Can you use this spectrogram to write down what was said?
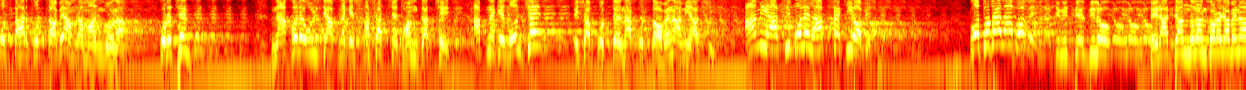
প্রত্যাহার করতে হবে, আমরা মানব না। করেছেন? না করে উল্টে আপনাকে শাসাচ্ছে, ধমকাচ্ছে। আপনাকে বলছে এইসব করতে না করতে হবে না, আমি আছি। আমি আছি বলে লাভটা কি হবে? কতটা লাভ হবে? নির্দেশ দিল, এই রাজ্যে আন্দোলন করা যাবে না।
